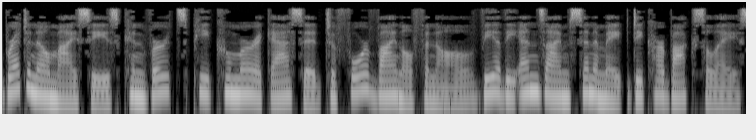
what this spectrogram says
Brettanomyces converts p-coumaric acid to 4-vinylphenol via the enzyme cinnamate decarboxylase.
